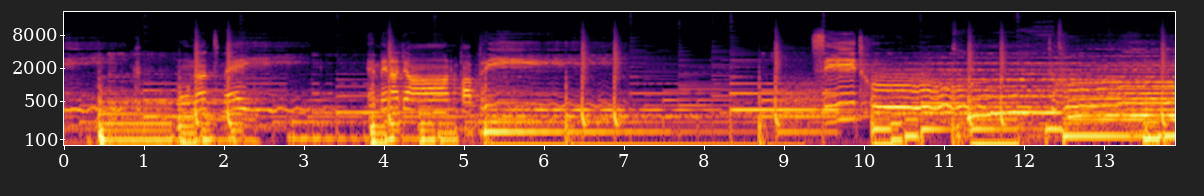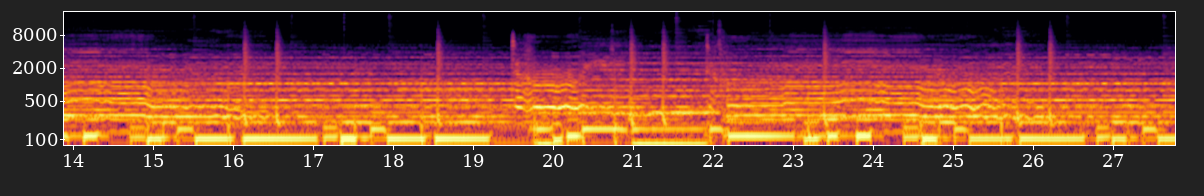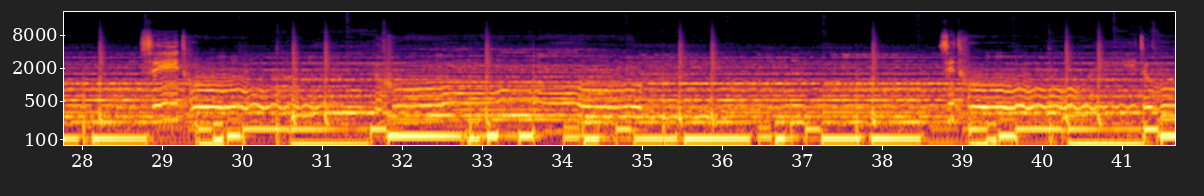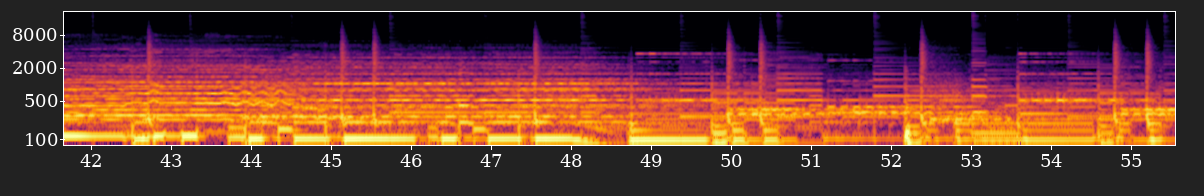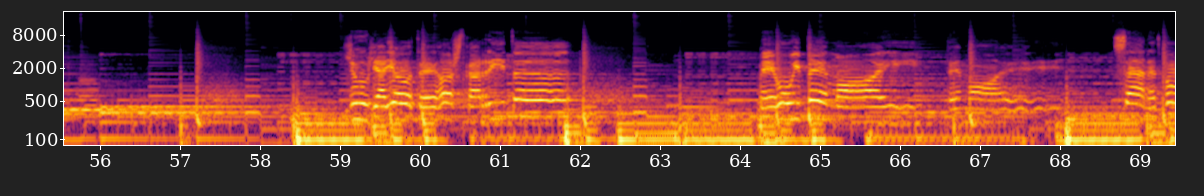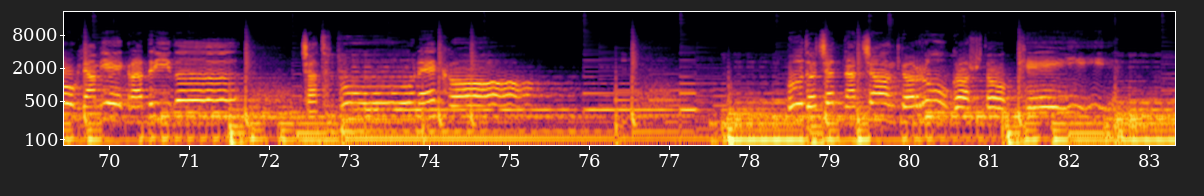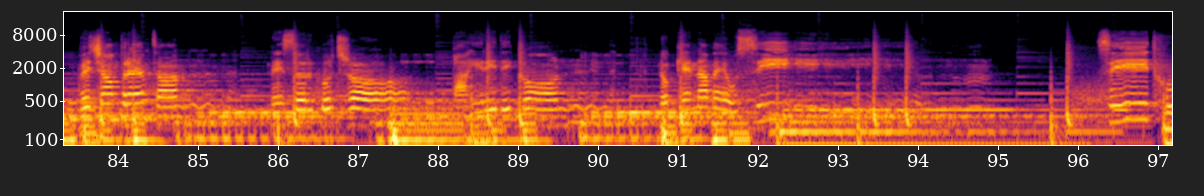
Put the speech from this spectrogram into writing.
unnat mig en benadan dan fabrik Vogla jote është ka rritë Me uj pe maj, pe maj Senet vogla mje kra dridhë Qatë pun e ka U do qëtë në qanë kjo rrugë është okej okay. Veçan tanë, nesër kur qërë Ahiri dikon no kena me usim Sithu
